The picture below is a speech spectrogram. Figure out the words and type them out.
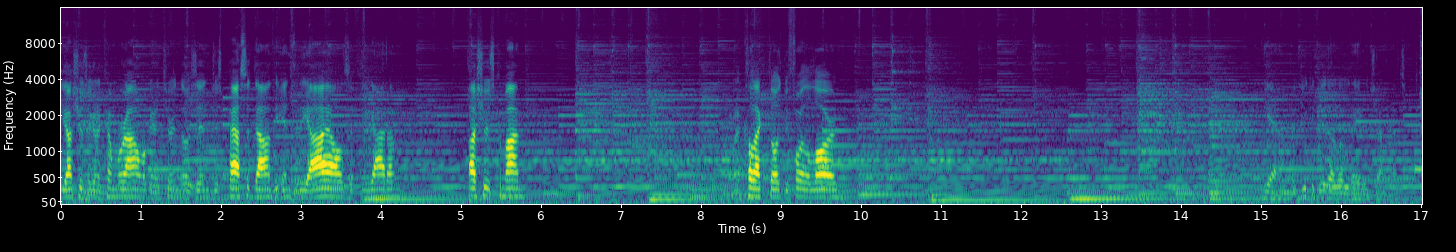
the ushers are going to come around. We're going to turn those in. Just pass it down to, into the aisles if you got them. Ushers, come on collect those before the Lord. Yeah, but you could do that a little later, John. That's okay.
